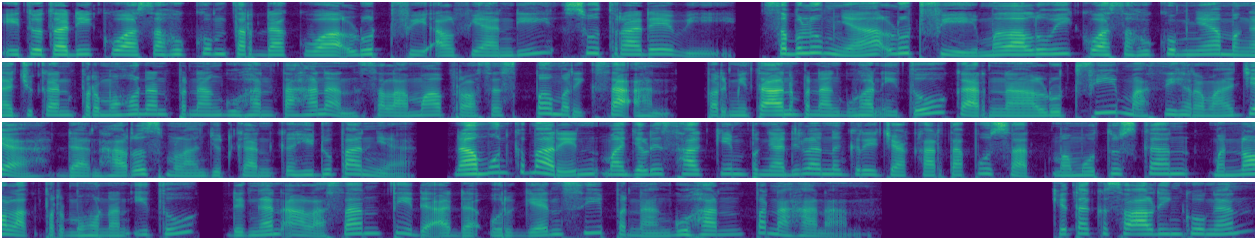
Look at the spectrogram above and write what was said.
Itu tadi kuasa hukum terdakwa Lutfi Alfiandi Sutradewi. Sebelumnya, Lutfi melalui kuasa hukumnya mengajukan permohonan penangguhan tahanan selama proses pemeriksaan. Permintaan penangguhan itu karena Lutfi masih remaja dan harus melanjutkan kehidupannya. Namun kemarin, Majelis Hakim Pengadilan Negeri Jakarta Pusat memutuskan menolak permohonan itu dengan alasan tidak ada urgensi penangguhan penahanan. Kita ke soal lingkungan.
